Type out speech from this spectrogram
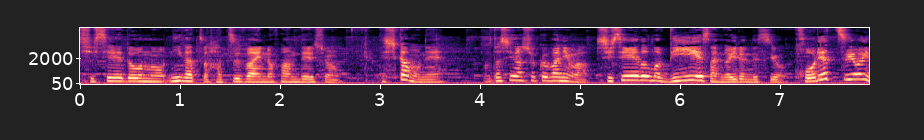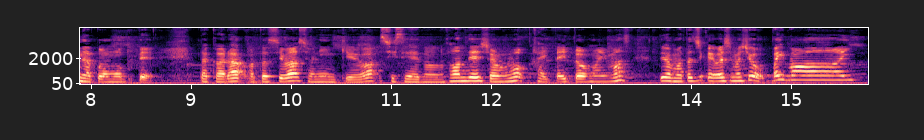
資生堂の2月発売のファンデーション。でしかもね私の職場には資生堂の BA さんがいるんですよ。こりゃ強いなと思って。だから私は初任給は資生堂のファンデーションを買いたいと思います。ではまた次回お会いしましょう。バイバーイ。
